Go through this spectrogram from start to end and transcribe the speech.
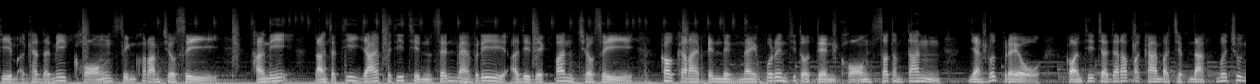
ทีมอะคาเดมีของสิงห์ครามเชลซี ทั้งนี้หลังจากที่ย้ายไปที่ถิ่นเซนต์แมรี่อดีตเด็กปั้นเชลซี ก็กลายเป็นหนึ่งในผู้เล่นที่โดดเด่นของเซาท์แฮมป์ตันอย่างรวดเร็ว ก่อนที่จะได้รับอาการบาดเจ็บหนักเมื่อช่วง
